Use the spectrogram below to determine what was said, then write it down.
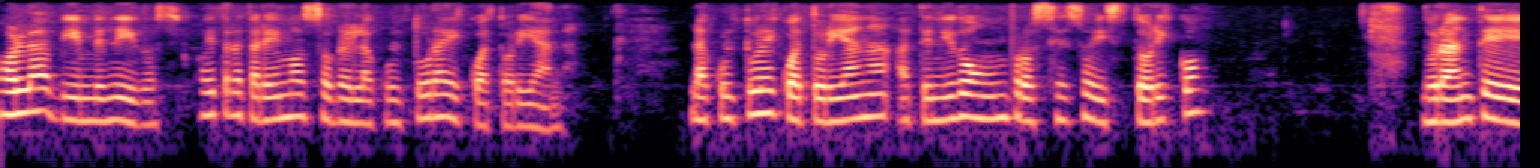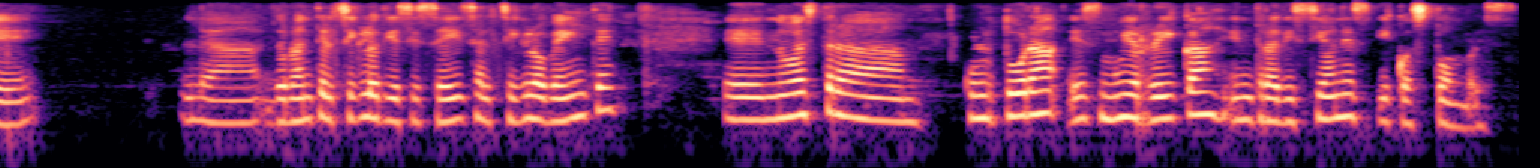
Hola, bienvenidos. Hoy trataremos sobre la cultura ecuatoriana. La cultura ecuatoriana ha tenido un proceso histórico durante, el siglo XVI al siglo XX. Eh, nuestra cultura es muy rica en tradiciones y costumbres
